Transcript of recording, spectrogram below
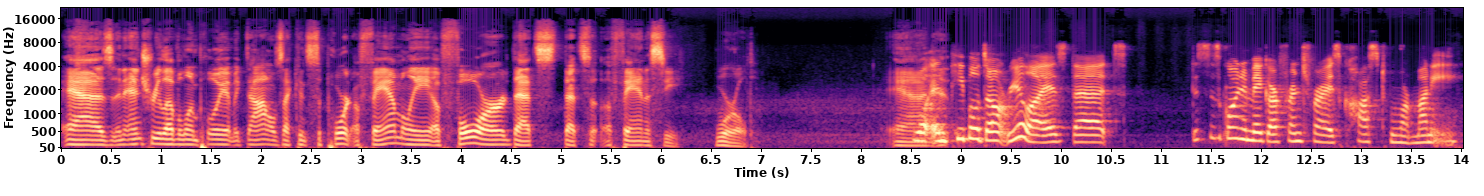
as an entry level employee at McDonald's that can support a family of four, that's that's a fantasy world. And well, and people don't realize that this is going to make our French fries cost more money.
